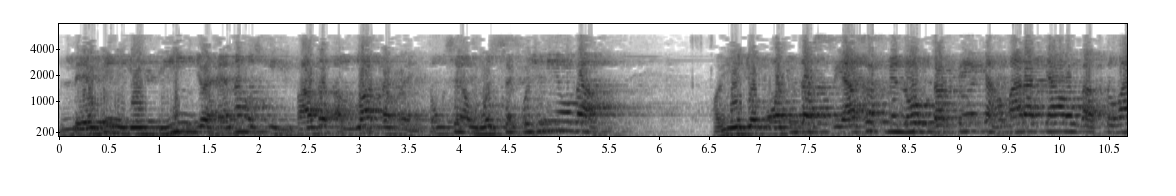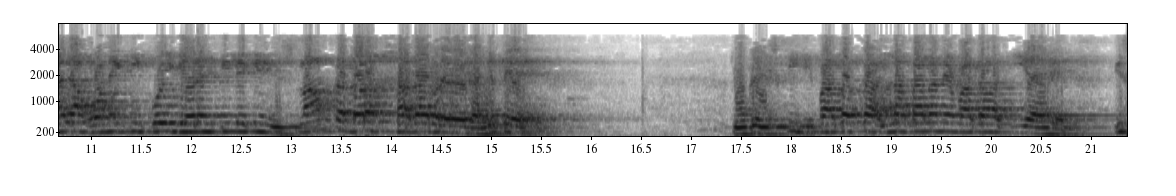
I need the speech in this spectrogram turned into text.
لیکن یہ دین جو ہے نا، اس کی حفاظت اللہ کر رہے ہیں۔ تم سے اور مجھ سے کچھ نہیں ہوگا۔ اور یہ جو موجودہ سیاست میں لوگ ڈرتے ہیں کہ ہمارا کیا ہوگا؟ تمہارا ہونے کی کوئی گارنٹی لیکن اسلام کا درخت شاداب رہے گا، یہ کیونکہ اس کی حفاظت کا اللہ تعالیٰ نے وعدہ کیا ہے۔ اس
